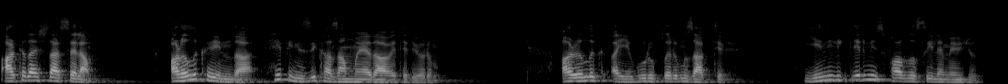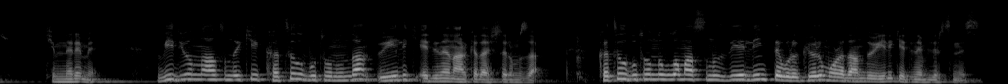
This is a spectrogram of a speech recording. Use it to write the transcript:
Arkadaşlar selam. Aralık ayında hepinizi kazanmaya davet ediyorum. Aralık ayı gruplarımız aktif. Yeniliklerimiz fazlasıyla mevcut. Kimlere mi? Videonun altındaki katıl butonundan üyelik edinen arkadaşlarımıza. Katıl butonunu bulamazsınız diye link de bırakıyorum oradan da üyelik edinebilirsiniz.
